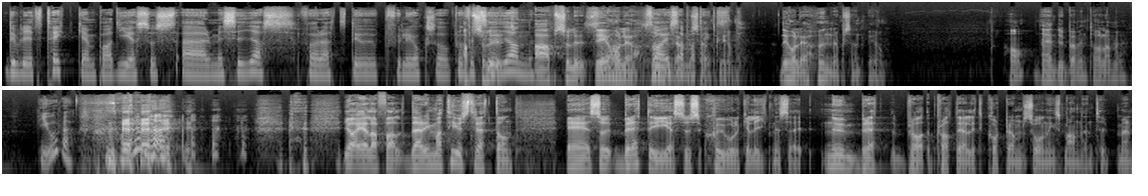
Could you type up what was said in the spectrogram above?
det blir ett tecken på att Jesus är Messias för att det uppfyller ju också profetian. Absolut, Absolut. det håller jag sa i samma 100% text. med om. Det håller jag 100% med om. Ja, nej du behöver inte hålla med. Jo då. Ja, i alla fall. Där i Matteus 13 eh, så berättar Jesus sju olika liknelser. Nu berätt, pra, pratar jag lite kortare om såningsmannen, typ. men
